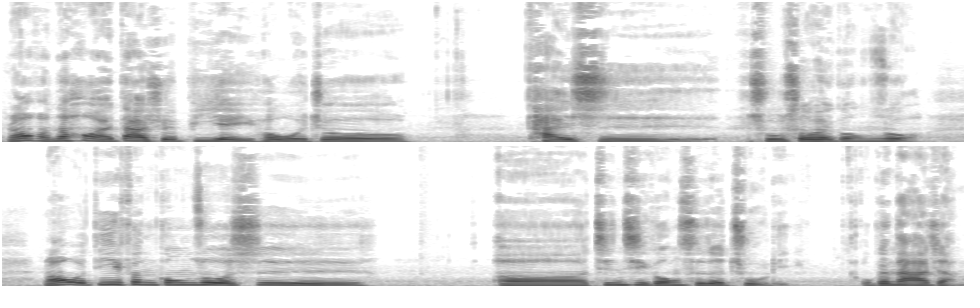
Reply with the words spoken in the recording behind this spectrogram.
然后反正后来大学毕业以后，我就开始出社会工作。然后我第一份工作是呃经纪公司的助理。我跟大家讲，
